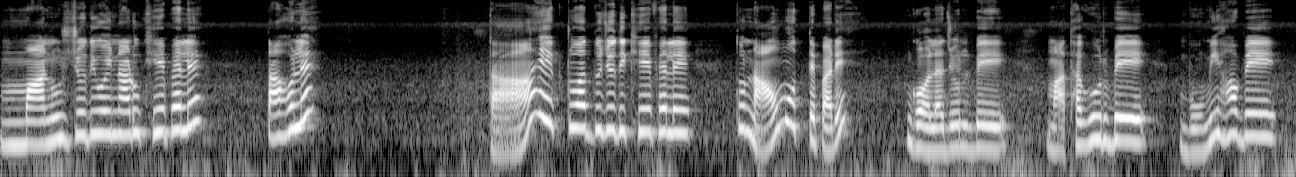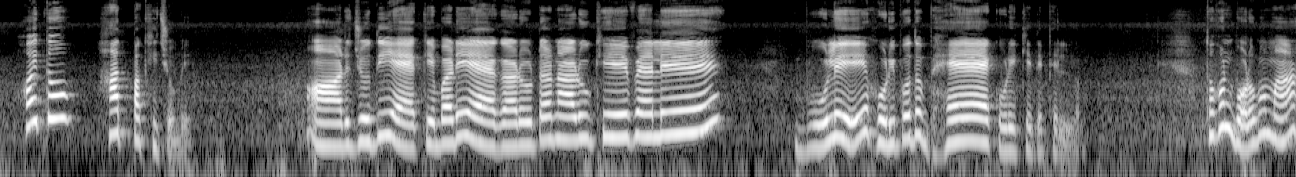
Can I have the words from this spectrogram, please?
মানুষ যদি ওই নাড়ু খেয়ে ফেলে, তাহলে? তা একটু আধটু যদি খেয়ে ফেলে, তো নাও মরতে পারে। গলা জ্বলবে, মাথা ঘুরবে, বমি হবে, হয়তো হাত পা খিচবে। আর যদি একেবারে এগারোটা নাড়ু খেয়ে ফেলে বলে হরিপদ ভ্যা করে কেঁদে ফেলল। তখন বড় মামা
